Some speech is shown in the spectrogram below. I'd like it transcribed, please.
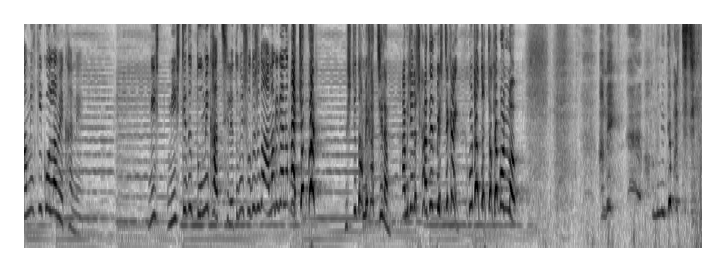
আমি কি করলাম এখানে? মিষ্টি তো তুমি খাচ্ছিলে। তুমি শুধু শুধু আমাকে কেন এই, চুপ কর! মিষ্টি তো আমি খাচ্ছিলাম। আমি যেন সারাদিন মিষ্টি খাই ওটা তোর চোখে পড়ল। আমি আমি নিতে পারতেছি না।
